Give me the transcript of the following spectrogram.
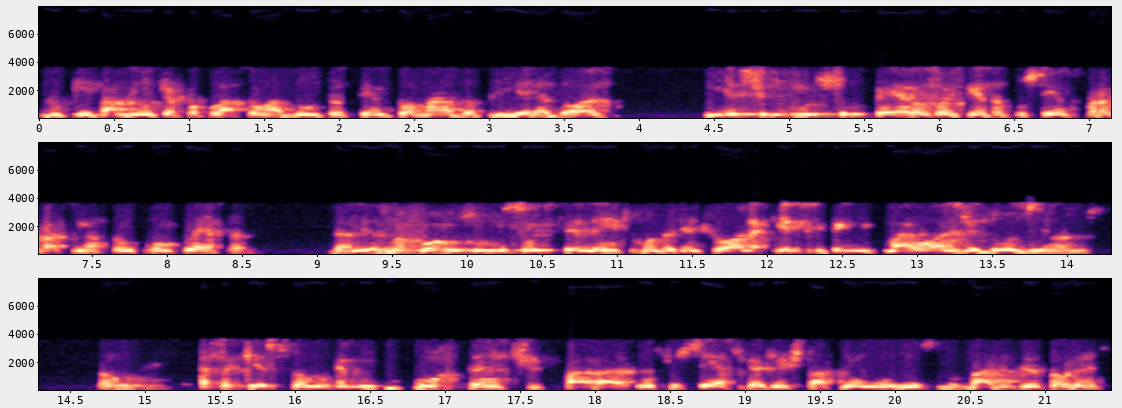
do equivalente à população adulta tendo tomado a primeira dose e este número supera os 80% para a vacinação completa. Da mesma forma, os números são excelentes quando a gente olha aqueles que têm maiores de 12 anos. Então, essa questão é muito importante para o sucesso que a gente está tendo nos vários restaurantes.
